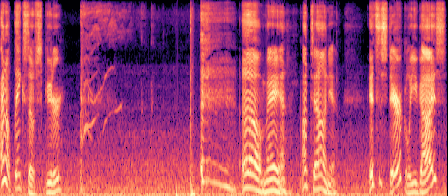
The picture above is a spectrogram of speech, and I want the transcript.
I don't think so, Scooter. Oh man, I'm telling you, it's hysterical, you guys.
